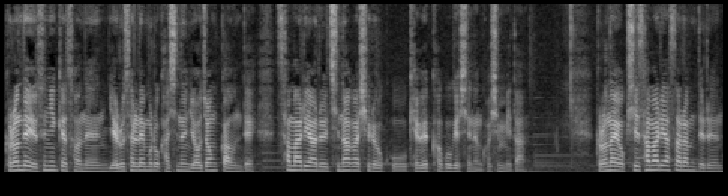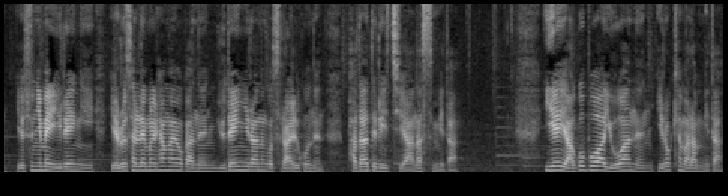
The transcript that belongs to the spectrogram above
그런데 예수님께서는 예루살렘으로 가시는 여정 가운데 사마리아를 지나가시려고 계획하고 계시는 것입니다. 그러나 역시 사마리아 사람들은 예수님의 일행이 예루살렘을 향하여 가는 유대인이라는 것을 알고는 받아들이지 않았습니다. 이에 야고보와 요한은 이렇게 말합니다.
